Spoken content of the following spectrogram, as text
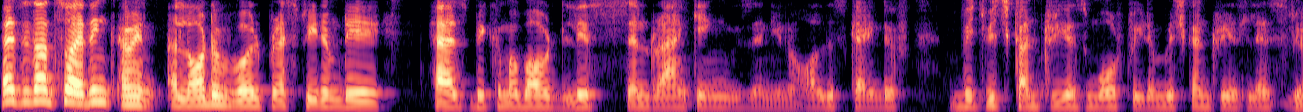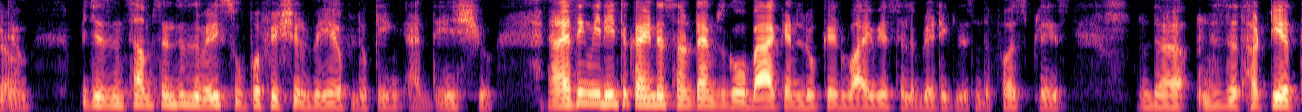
Right, Siddhant. So I think, I mean, a lot of World Press Freedom Day has become about lists and rankings and, you know, all this kind of which which country has more freedom, which country has less freedom. Yeah which is in some senses a very superficial way of looking at the issue. And I think we need to kind of sometimes go back and look at why we are celebrating this in the first place. The This is the 30th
